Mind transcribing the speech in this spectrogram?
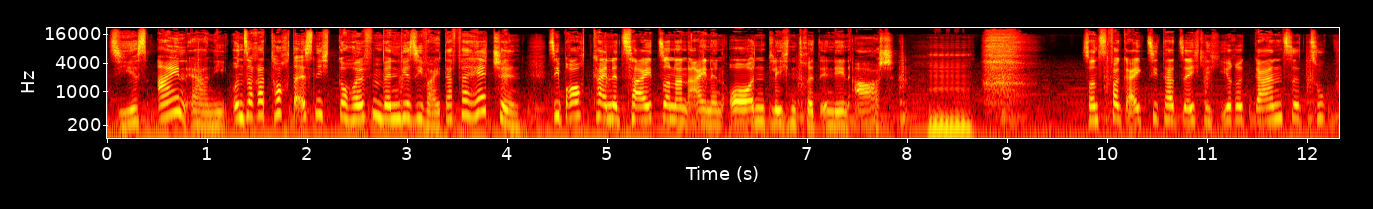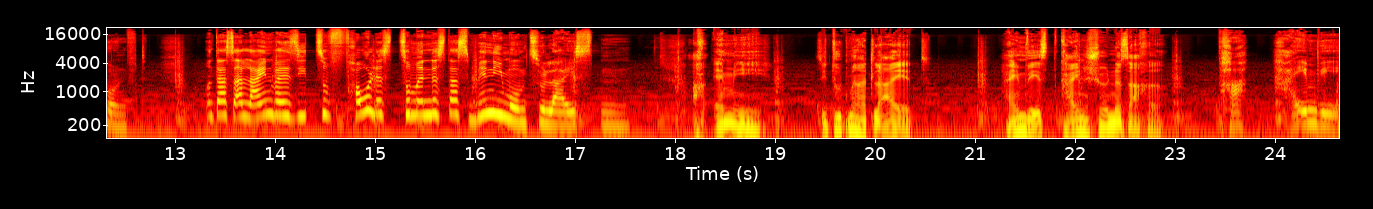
Sieh es ein, Ernie. Unserer Tochter ist nicht geholfen, wenn wir sie weiter verhätscheln. Sie braucht keine Zeit, sondern einen ordentlichen Tritt in den Arsch. Sonst vergeigt sie tatsächlich ihre ganze Zukunft. Und das allein, weil sie zu faul ist, zumindest das Minimum zu leisten. Ach, Emmy. Sie tut mir halt leid. Heimweh ist keine schöne Sache. Pah, Heimweh.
